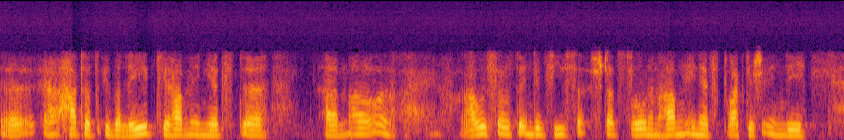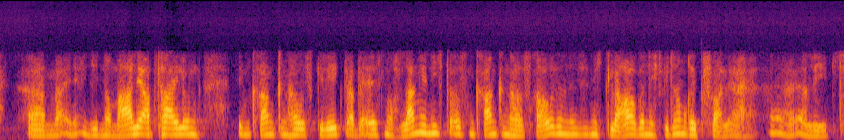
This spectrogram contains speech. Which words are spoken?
Äh, er hat dort überlebt. Wir haben ihn jetzt äh, ähm, raus aus der Intensivstation und haben ihn jetzt praktisch in die, ähm, in die normale Abteilung im Krankenhaus gelegt, aber er ist noch lange nicht aus dem Krankenhaus raus und es ist nicht klar, ob er nicht wieder einen Rückfall er, äh, erlebt.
